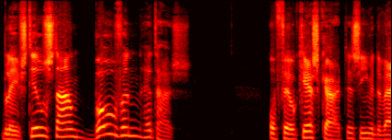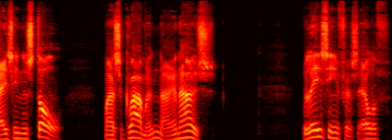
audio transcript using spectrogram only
bleef stilstaan boven het huis. Op veel kerstkaarten zien we de wijze in een stal, maar ze kwamen naar een huis. We lezen in vers 11:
